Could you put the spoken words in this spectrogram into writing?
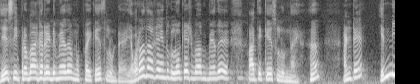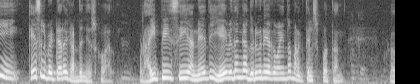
జేసీ ప్రభాకర్ రెడ్డి మీద ముప్పై కేసులు ఉంటాయి. ఎవరో దాకా ఎందుకు లోకేష్ బాబు మీదే పాతి కేసులు ఉన్నాయి. అంటే ఎన్ని కేసులు పెట్టారో ఇక అర్థం చేసుకోవాలి. ఇప్పుడు ఐపీసీ అనేది ఏ విధంగా దుర్వినియోగమైందో మనకు తెలిసిపోతుంది. ఇప్పుడు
